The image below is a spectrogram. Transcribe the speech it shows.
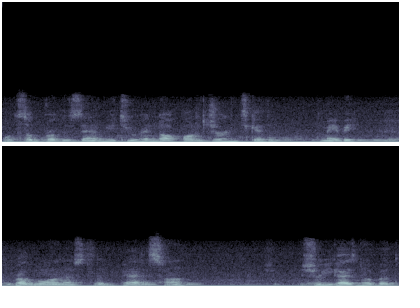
What's up, Brother Zem? You two heading off on a journey together? Maybe. Probably want us to let pass, huh? Sure you guys know about the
